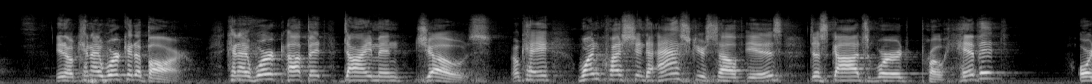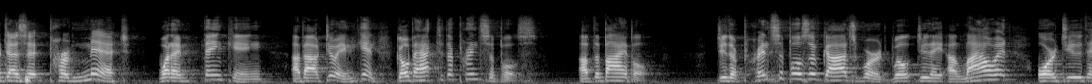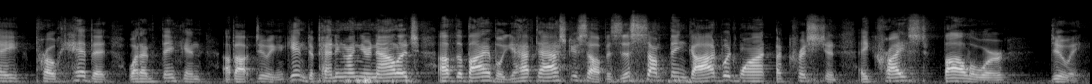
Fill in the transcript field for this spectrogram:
You know, can I work at a bar? Can I work up at Diamond Joe's? Okay? One question to ask yourself is Does God's word prohibit or does it permit what I'm thinking about doing? Again, go back to the principles of the Bible. Do the principles of God's word, will, do they allow it or do they prohibit what I'm thinking about doing? Again, depending on your knowledge of the Bible, you have to ask yourself is this something God would want a Christian, a Christ follower, doing?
